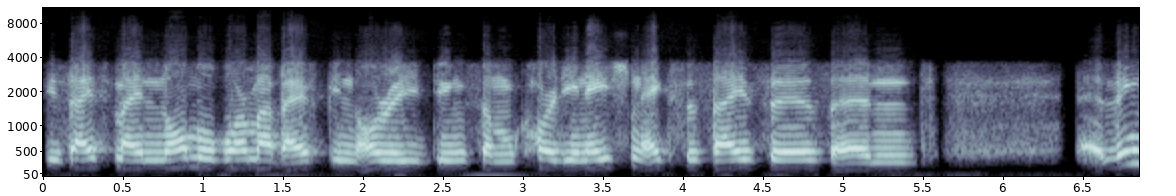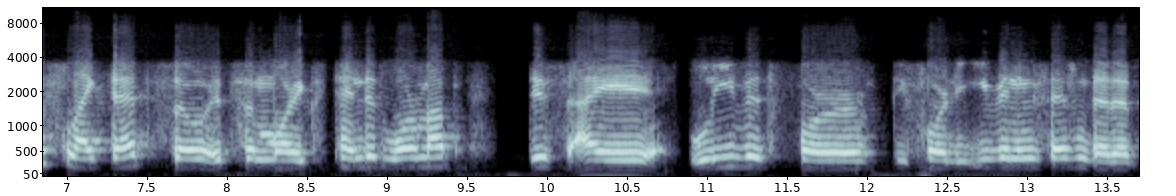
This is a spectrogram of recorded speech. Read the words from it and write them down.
besides my normal warm up, I've been already doing some coordination exercises and uh, things like that. So it's a more extended warm up. This I leave it for before the evening session that it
